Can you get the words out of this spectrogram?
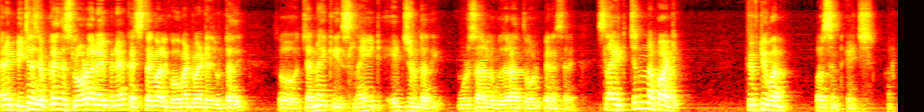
కానీ పిచెస్ ఎప్పుడైతే స్లో డౌన్ అయిపోయినాయో ఖచ్చితంగా వాళ్ళకి హోమ్ అడ్వాంటేజ్ ఉంటుంది. సో చెన్నైకి స్లైట్ ఎడ్జ్ ఉంటుంది. మూడు సార్లు గుజరాత్ ఓడిపోయినా సరే. స్లైట్ చిన్నపాటి ఫిఫ్టీ వన్ పర్సెంట్ ఎడ్జ్ అనుకుంటున్నాను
